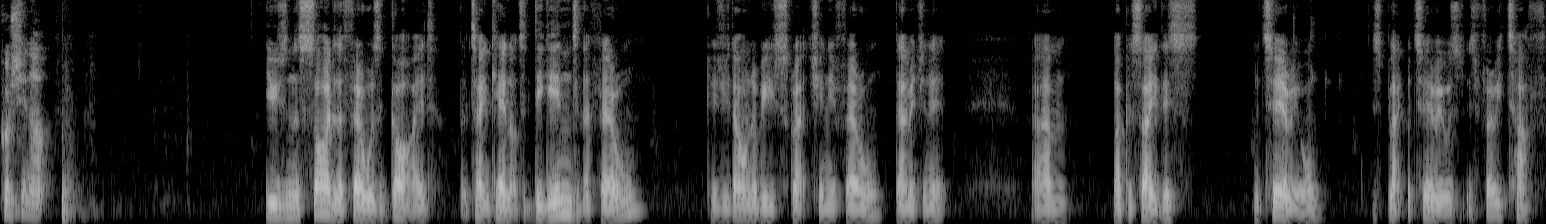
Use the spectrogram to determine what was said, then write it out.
Pushing up, using the side of the ferrule as a guide, but taking care not to dig into the ferrule because you don't want to be scratching your ferrule, damaging it. Um, like I say, this material, this black material, is, is very tough,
